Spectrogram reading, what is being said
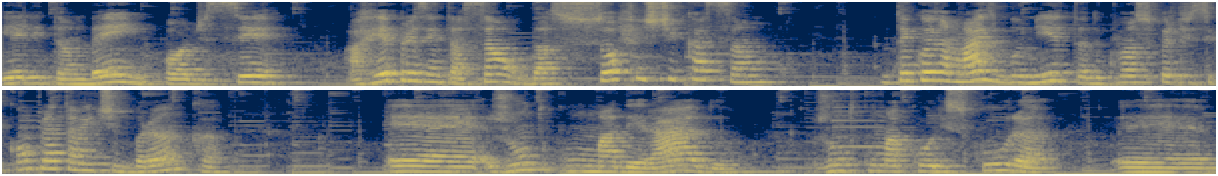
ele também pode ser a representação da sofisticação. Não tem coisa mais bonita do que uma superfície completamente branca, é, junto com um madeirado, junto com uma cor escura é,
